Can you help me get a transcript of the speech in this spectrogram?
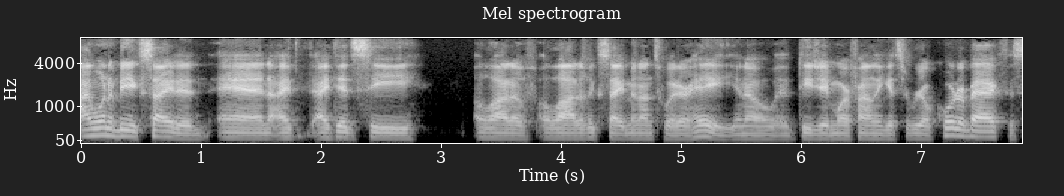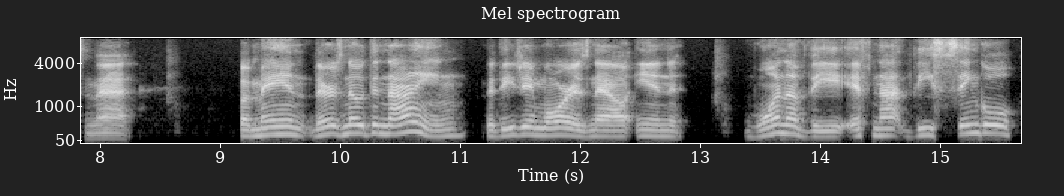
I want to be excited, and I I did see a lot of a lot of excitement on Twitter. Hey, you know, if DJ Moore finally gets a real quarterback, this and that. But man, there's no denying that DJ Moore is now in one of the, if not the single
